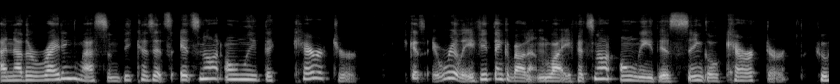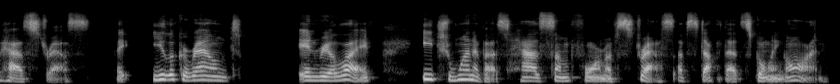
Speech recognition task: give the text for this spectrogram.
another writing lesson, because it's it's not only the character because eh, really, if you think about it in life, it's not only this single character who has stress. Like you look around in real life, each one of us has some form of stress of stuff that's going on.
